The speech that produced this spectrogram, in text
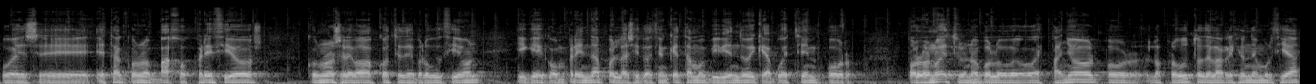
pues eh, están con unos bajos precios, con unos elevados costes de producción y que comprendan pues la situación que estamos viviendo y que apuesten por, por lo nuestro, ¿no? por lo español, por los productos de la región de Murcia.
